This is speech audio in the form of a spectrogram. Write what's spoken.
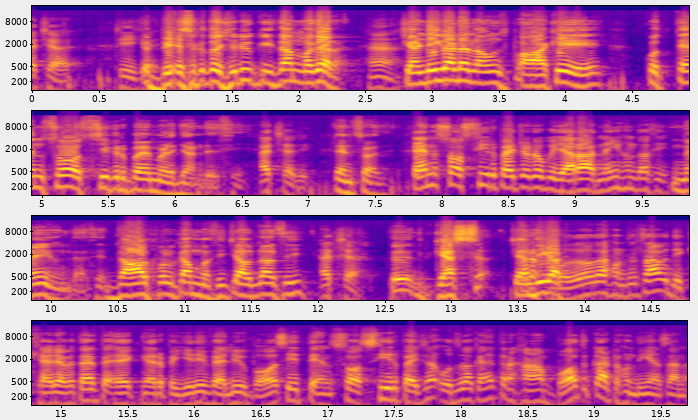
ਅੱਛਾ ਠੀਕ ਹੈ। ਬੇਸਿਕ ਤੋਂ ਸ਼ੁਰੂ ਕੀਤਾ ਮਗਰ। ਚੰਡੀਗੜ੍ਹ ਅਲਾਉਂਸ ਪਾ ਕੇ ਕੋ 380 ਕੁ ਰੁਪਏ ਮਿਲ ਜਾਂਦੇ ਸੀ। ਅੱਛਾ ਜੀ। 300 380 ਰੁਪਏ ਚ ਗੁਜ਼ਾਰਾ ਨਹੀਂ ਹੁੰਦਾ ਸੀ? ਨਹੀਂ ਹੁੰਦਾ ਸੀ। ਦਾਲ ਫੁਲਕਾ ਮਸੀ ਚੱਲਦਾ ਸੀ। ਅੱਛਾ। ਤੇ ਗੈਸ ਚੰਡੀਗੜ੍ਹ ਉਦੋਂ ਦਾ ਹੁੰਦਲ ਸਾਹਿਬ ਦੇਖਿਆ ਜਾਵੇ ਤਾਂ ਪ- ਇੱਕ ਰੁਪਈਏ ਦੀ ਵੈਲਿਊ ਬਹੁਤ ਸੀ। 380 ਰੁਪਏ ਚ ਉਦੋਂ ਦਾ ਕਹਿੰਦੇ ਤਨਖਾਹਾਂ ਬਹੁਤ ਘੱਟ ਹੁੰਦੀਆਂ ਸਨ।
